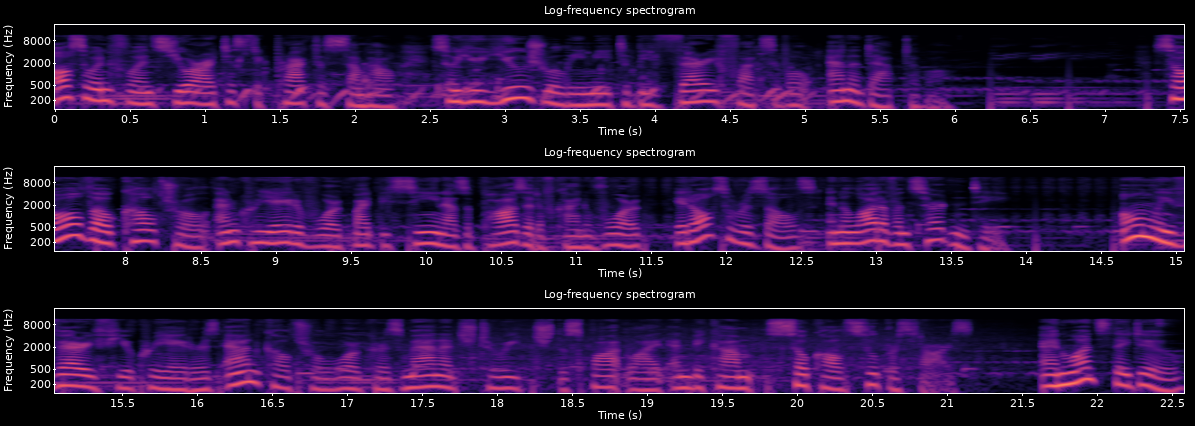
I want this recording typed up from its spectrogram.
also influence your artistic practice somehow, so you usually need to be very flexible and adaptable. So, although cultural and creative work might be seen as a positive kind of work, it also results in a lot of uncertainty. Only very few creators and cultural workers manage to reach the spotlight and become so called superstars. And once they do,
